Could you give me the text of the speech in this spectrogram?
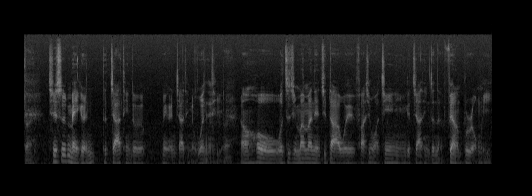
对其实每个人的家庭都有每个人家庭的问题。对，然后我自己慢慢年纪大，我也发现哇，经营一个家庭真的非常不容易。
